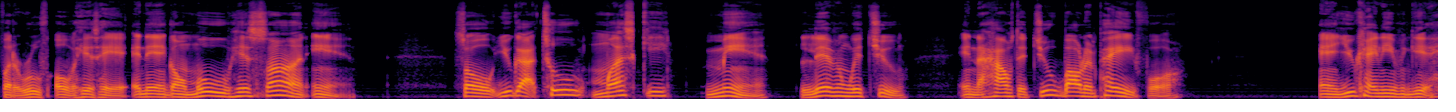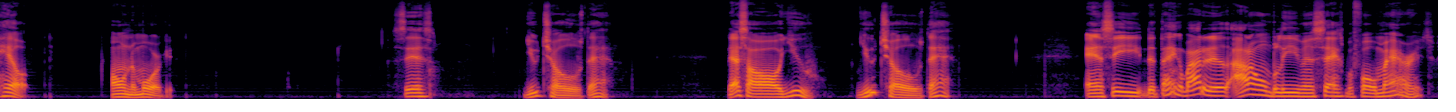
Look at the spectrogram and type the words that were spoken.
for the roof over his head and then gonna move his son in. So you got two musky men living with you in the house that you bought and paid for, and you can't even get help on the mortgage. Sis, you chose that. That's all you. You chose that. And see, the thing about it is, I don't believe in sex before marriage.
